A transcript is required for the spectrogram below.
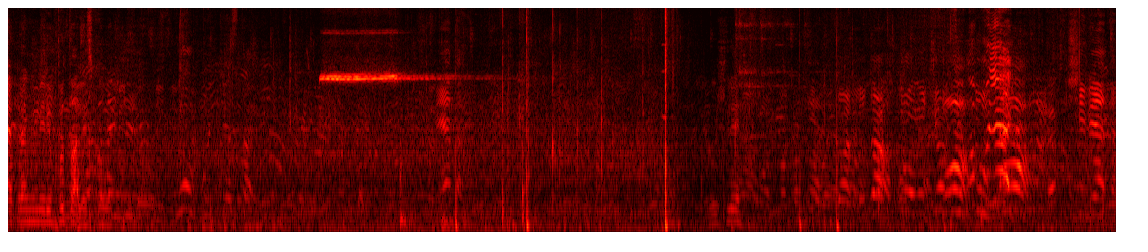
По крайней мере, пытались поломать. Вышли. Туда, туда, кто, ну что, ну, блядь! Щебета!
